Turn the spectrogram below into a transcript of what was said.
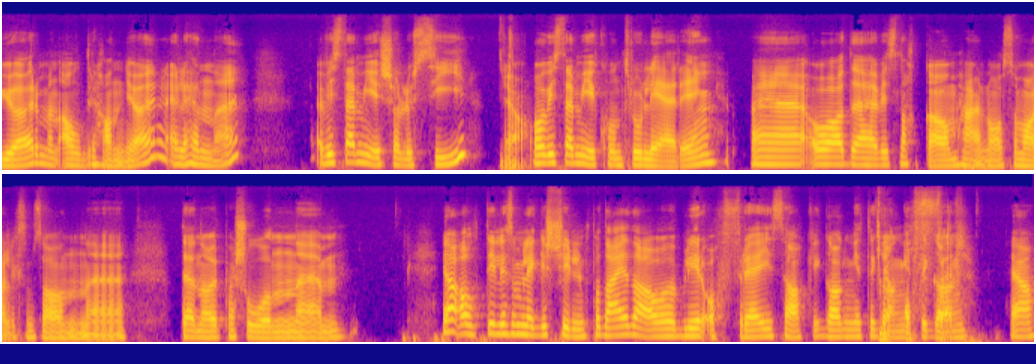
gjør, men aldri han gjør, eller henne. Hvis det er mye sjalusi, Ja. og hvis det er mye kontrollering, eh, og det vi snakka om her nå, som var liksom sånn eh, Det når personen eh, ja, alltid liksom legger skylden på deg, da, og blir offeret i saker gang etter Ja, gang etter gang. Ja.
